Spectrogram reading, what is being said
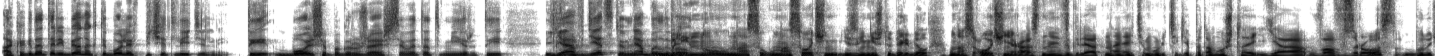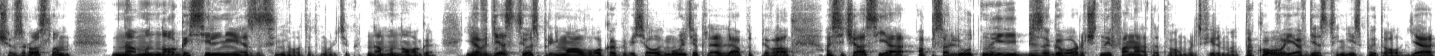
А когда ты ребенок, ты более впечатлительный. Ты больше погружаешься в этот мир. Ты... Я в детстве, у меня был... Блин, ну у нас, у нас очень, извини, что перебил, у нас очень разный взгляд на эти мультики, потому что я во взрос, будучи взрослым, намного сильнее заценил этот мультик, намного. Я в детстве воспринимал его как веселый мультик, ля-ля, подпевал, а сейчас я абсолютный безоговорочный фанат этого мультфильма. Такого я в детстве не испытывал. Я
